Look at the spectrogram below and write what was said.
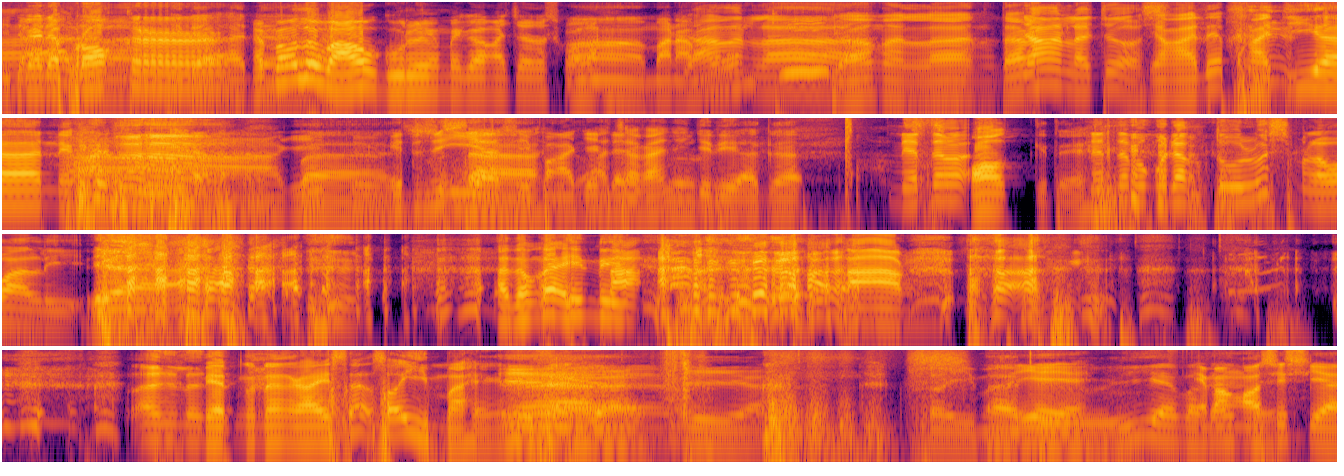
tidak ada proker. Tidak ada- Emang lu mau guru yang megang acara sekolah? Ah, mana Janganlah. mungkin. Janganlah. Ntar Janganlah, Jos. yang ada pengajian ya kan. Ah, gitu. Itu sih iya sih, pengajian dari Acaranya jadi agak Niatnya old gitu ya. niatnya mengundang tulus melawali. Ya. Atau enggak ini Tang. Lanjut lanjut. lihat ngundang Raisa so imah yang Iya. Iya. Iya, Aduh, iya ya. iya Emang. OSIS ya,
